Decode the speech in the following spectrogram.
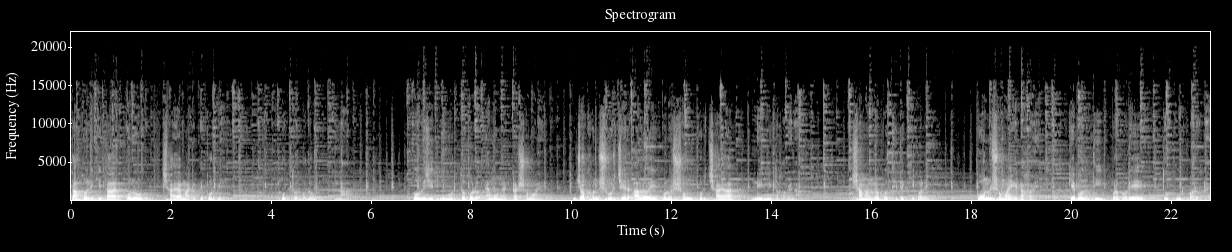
তাহলে কি তার কোনো ছায়া মাটিতে পড়বে? উত্তর হলো না। অভিজিৎ মুহূর্ত হলো এমন একটা সময় যখন সূর্যের আলোয় কোনো শঙ্কুর ছায়া নির্মিত হবে না। সামান্য বুদ্ধিতে কি বলে? কোন সময় এটা হয়? কেবল দ্বীপ প্রহরে দুপুর বারোটায়।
